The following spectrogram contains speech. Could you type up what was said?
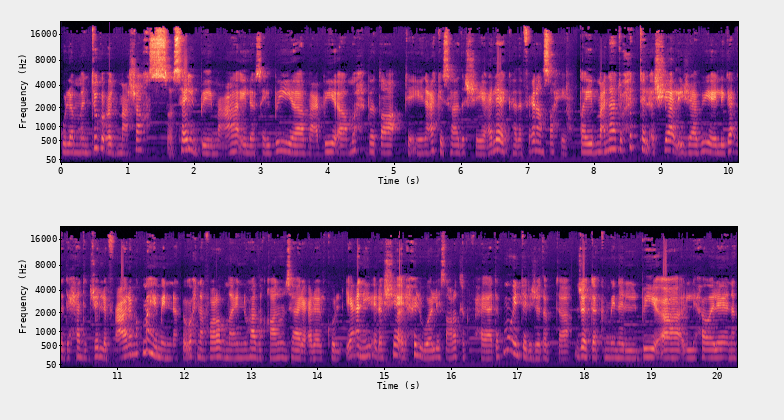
ولما تقعد مع شخص سلبي مع عائلة سلبية مع بيئة محبطة ينعكس هذا الشيء عليك. هذا فعلا صحيح. طيب معناته حتى الأشياء الإيجابية اللي قاعدة دحين تتجلى في عالمك ما هي منك. لو إحنا فرضنا إنه هذا قانون ساري على الكل يعني الأشياء الحلوة اللي صارت لك في حياتك مو أنت اللي جذبتها. جاتك من البيئة اللي حوالينك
